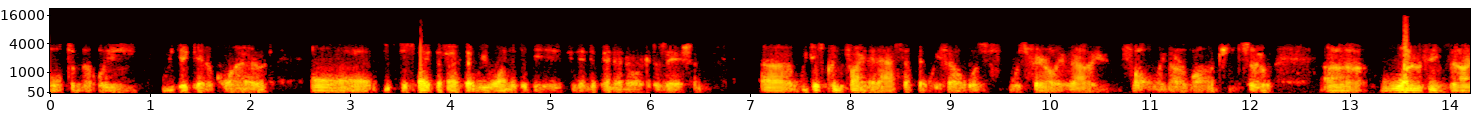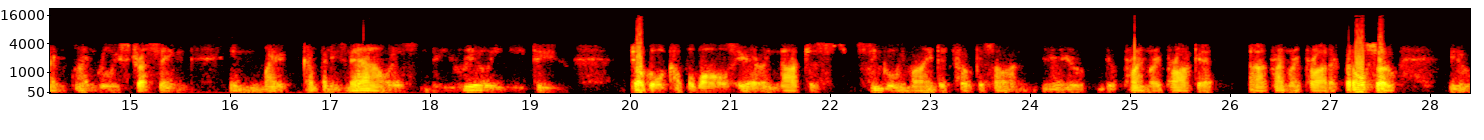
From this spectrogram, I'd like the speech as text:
ultimately, we did get acquired, uh, despite the fact that we wanted to be an independent organization. Uh, we just couldn't find an asset that we felt was was fairly valued following our launch. And so uh, one of the things that I'm, I'm really stressing in my companies now is you really need to juggle a couple balls here and not just singly minded focus on you know, your your primary product, uh, primary product, but also you know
